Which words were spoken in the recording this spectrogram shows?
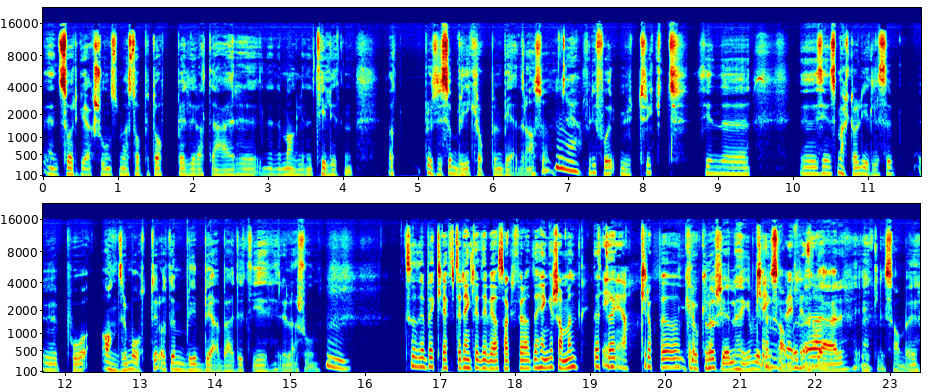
en sorgreaksjon som er stoppet opp, eller at det er den manglende tilliten. At plutselig så blir kroppen bedre, altså. Ja. For de får uttrykt sin, sin smerte og lidelse eh, på andre måter, og at den blir bearbeidet i relasjon. Mm. Så det bekrefter egentlig det vi har sagt før, at det henger sammen. Dette Ja. kroppe og Kroppen og sjelen henger veldig sammen. veldig Det er egentlig samme,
